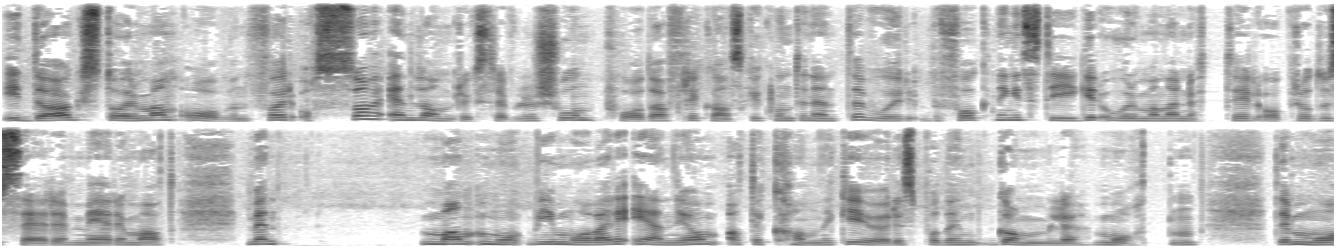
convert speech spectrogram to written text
I dag står man ovenfor også en landbruksrevolusjon på det afrikanske kontinentet, hvor befolkningen stiger og hvor man er nødt til å produsere mer mat. Men må, vi må være enige om at det kan ikke gjøres på den gamle måten. Det må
